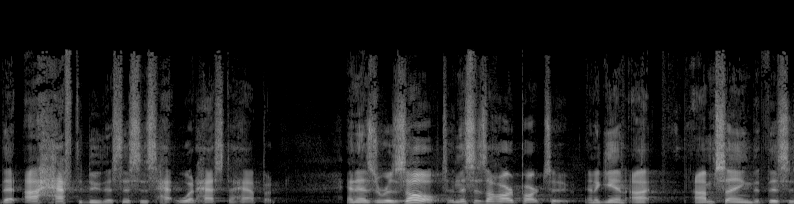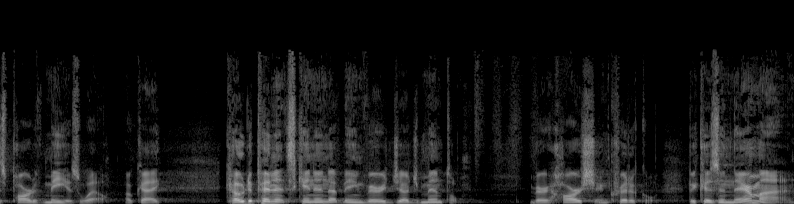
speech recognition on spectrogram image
that I have to do this, this is ha- what has to happen. And as a result, and this is the hard part too, and again, I, I'm saying that this is part of me as well, okay? Codependents can end up being very judgmental, very harsh and critical, because in their mind,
